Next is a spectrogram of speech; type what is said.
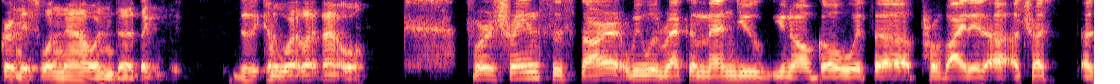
grown this one now and uh, they, does it kind of work like that or? For strains to start, we would recommend you, you know, go with a provided uh, a trust a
